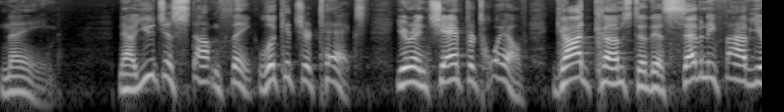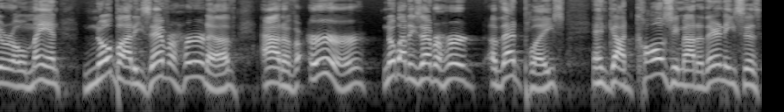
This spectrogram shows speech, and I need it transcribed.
name. Now, you just stop and think. Look at your text. You're in chapter 12. God comes to this 75 year old man nobody's ever heard of out of Ur. Nobody's ever heard of that place. And God calls him out of there and he says,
